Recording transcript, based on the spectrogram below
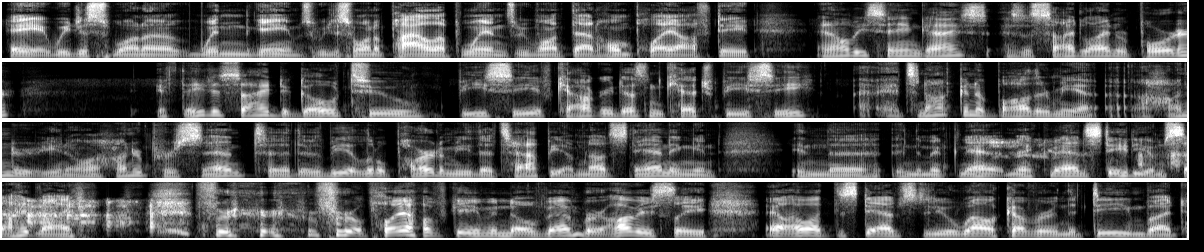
hey, we just want to win the games. We just want to pile up wins. We want that home playoff date. And I'll be saying, guys, as a sideline reporter, if they decide to go to BC, if Calgary doesn't catch BC, it's not going to bother me a, hundred, you know, a hundred percent. Uh, there'll be a little part of me that's happy I'm not standing in, in the in the McMahon, McMahon Stadium sideline for for a playoff game in November. Obviously, I want the Stamps to do well covering the team, but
